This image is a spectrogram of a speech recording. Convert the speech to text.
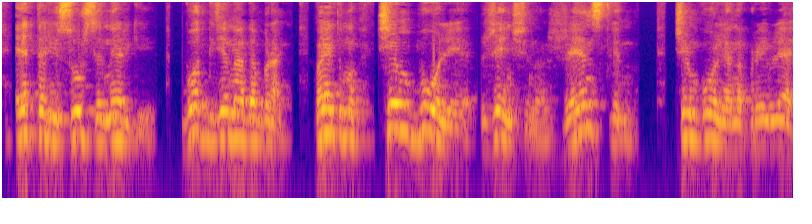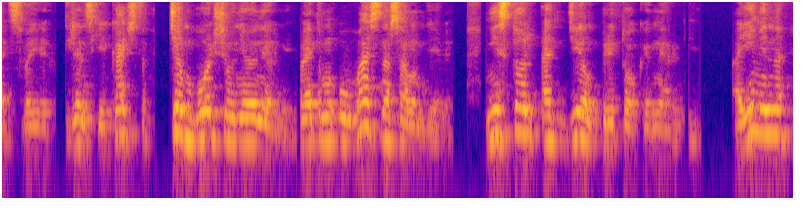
– это ресурс энергии. Вот где надо брать. Поэтому чем более женщина женственна, чем более она проявляет свои женские качества, тем больше у нее энергии. Поэтому у вас на самом деле не столь отдел приток энергии, а именно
